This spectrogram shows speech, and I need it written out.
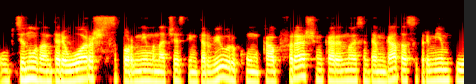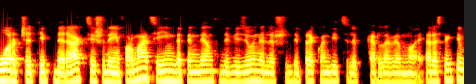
obținut anterior și să pornim în aceste interviuri cu un cap fresh în care noi suntem gata să primim orice tip de reacții și de informații, independent de viziunile și de precondițiile pe care le avem noi. Respectiv,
